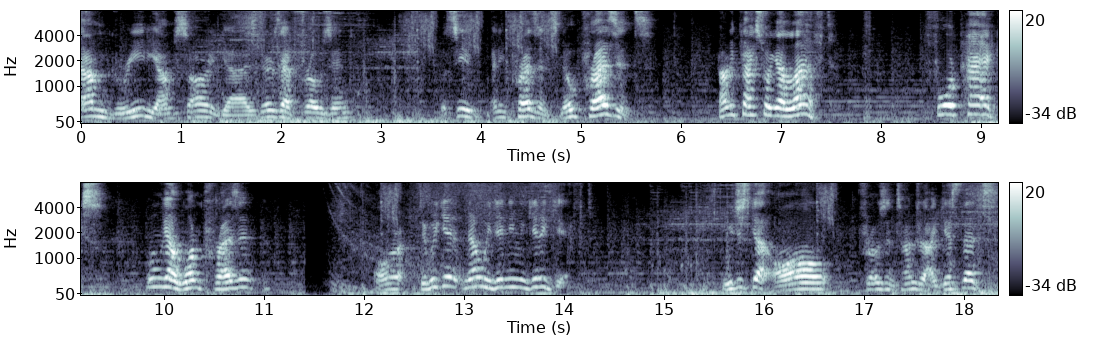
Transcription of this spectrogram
I'm greedy. I'm sorry, guys. There's that Frozen. Let's see if any presents. No presents. How many packs do I got left? Four packs. We only got one present. Or did we get? No, we didn't even get a gift. We just got all Frozen Tundra. I guess that's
